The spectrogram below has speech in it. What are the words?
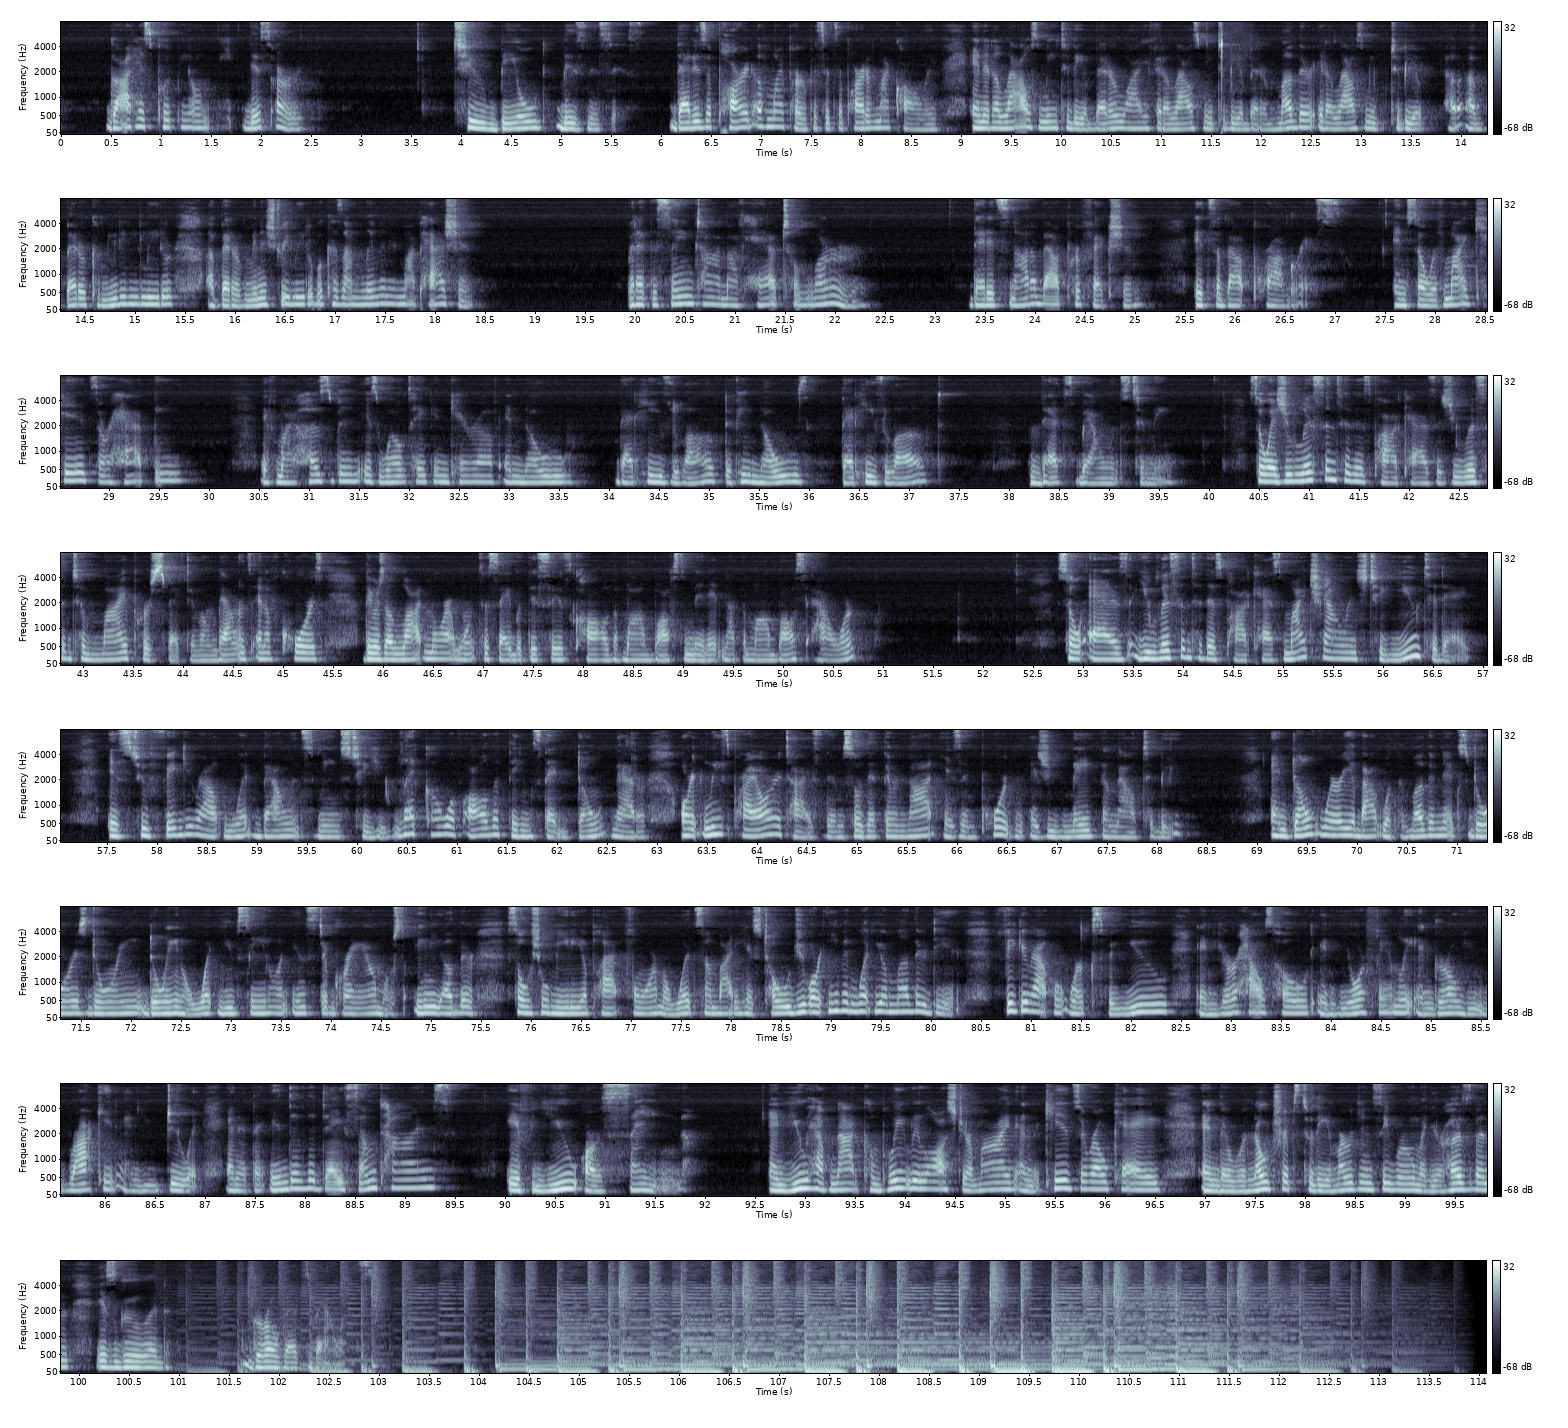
God has put me on this earth to build businesses. That is a part of my purpose. It's a part of my calling. And it allows me to be a better wife. It allows me to be a better mother. It allows me to be a, a, better community leader, a better ministry leader because I'm living in my passion. But at the same time, I've had to learn that it's not about perfection, it's about progress. And so if my kids are happy, if my husband is well taken care of and know that he's loved, if he knows that he's loved, that's balance to me. So, as you listen to this podcast, as you listen to my perspective on balance, and of course, there's a lot more I want to say, but this is called the Mom Boss Minute, not the Mom Boss Hour. So, as you listen to this podcast, my challenge to you today is to figure out what balance means to you. Let go of all the things that don't matter, or at least prioritize them so that they're not as important as you made them out to be. And don't worry about what the mother next door is doing, doing or what you've seen on Instagram or any other social media platform or what somebody has told you or even what your mother did. Figure out what works for you and your household and your family and girl, you rock it and you do it. And at the end of the day, sometimes if you are sane, and you have not completely lost your mind and the kids are okay and there were no trips to the emergency room and your husband is good, girl, that's balance.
